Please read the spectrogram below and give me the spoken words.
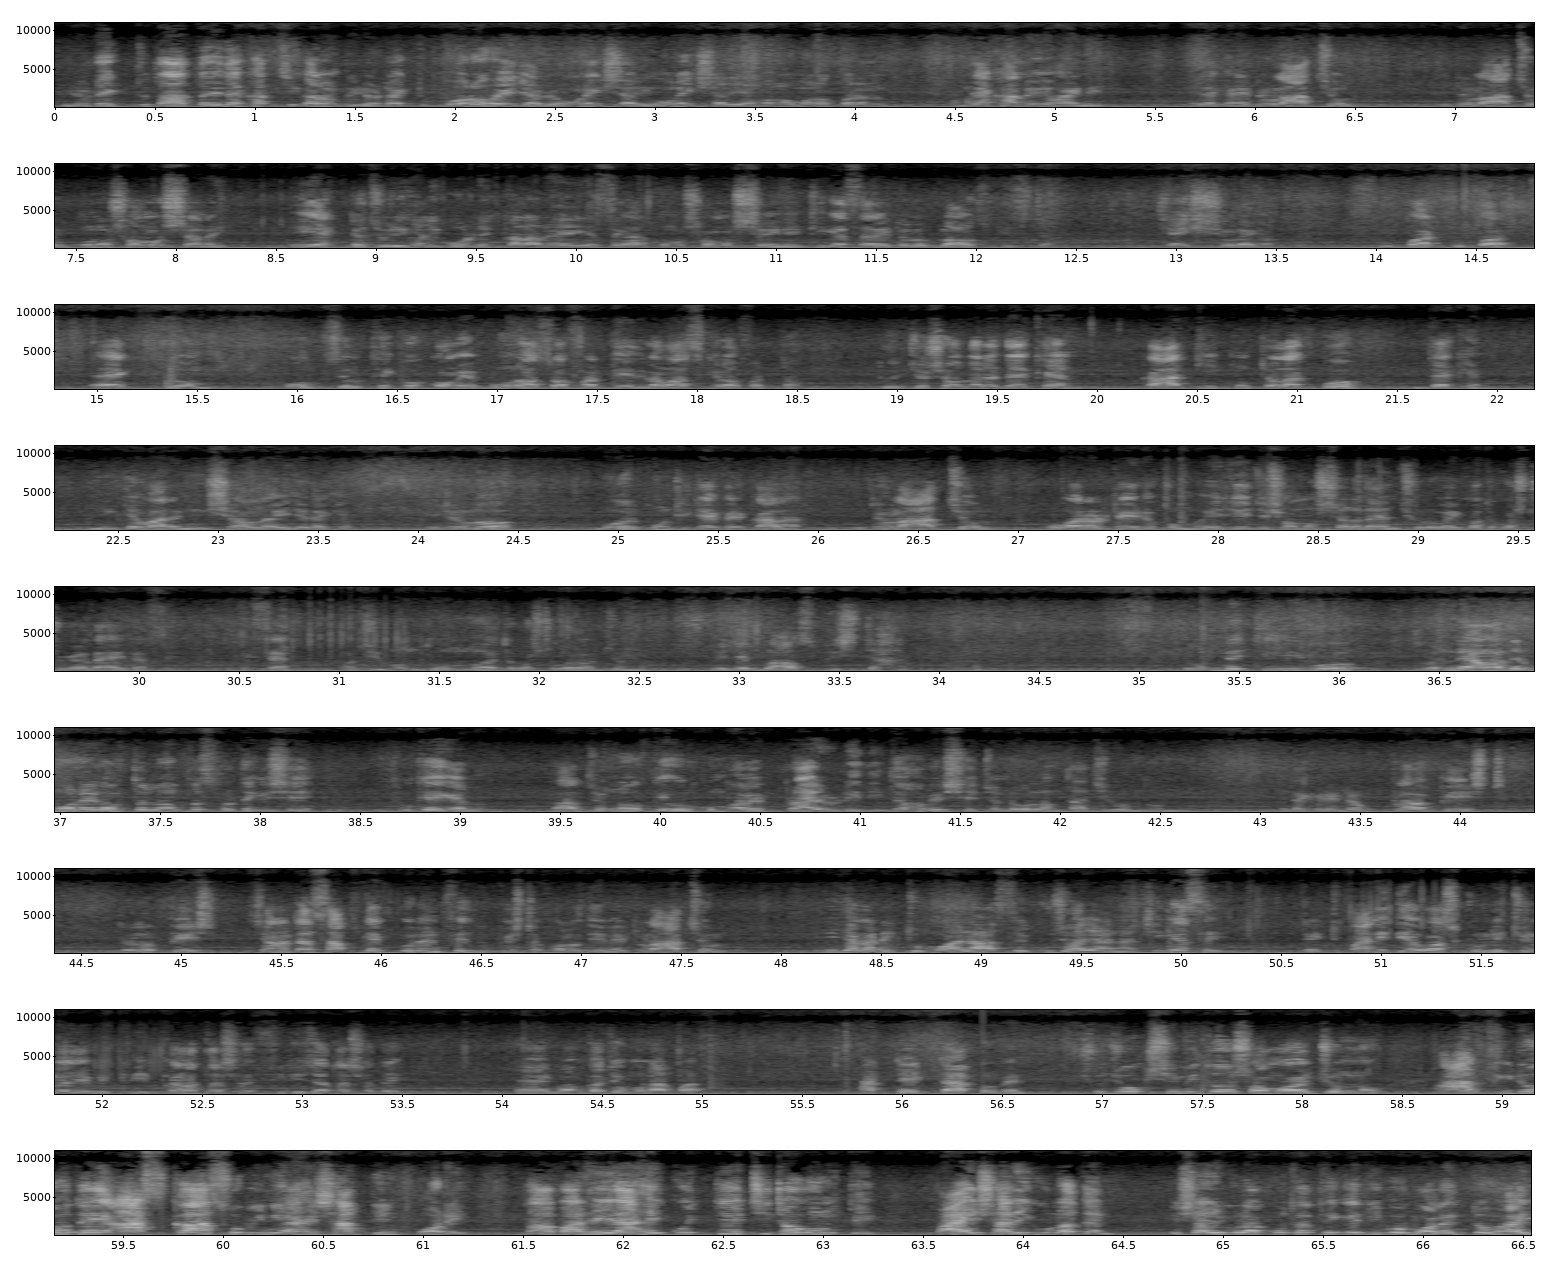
ভিডিওটা একটু তাড়াতাড়ি দেখাচ্ছি, কারণ ভিডিওটা একটু বড় হয়ে যাবে। অনেক শাড়ি অনেক শাড়ি এখনও মনে করেন দেখানোই হয়নি। দেখেন, এটা হলো আঁচল। এটা হলো আঁচল, কোনো সমস্যা নেই। এই একটা জুড়ি খালি গোল্ডেন কালার হয়ে গেছে, আর কোনো সমস্যাই নেই, ঠিক আছে? আর এটা হলো ব্লাউজ পিসটা চারশো টাকা। সুপার ডুপার একদম হোলসেল থেকেও কমে বোনাস অফার দিয়ে দিলাম আজকের অফারটা ধৈর্য সহকারে দেখেন, কার কি কোনটা লাগবো, দেখেন। নিতে পারেন ইনশাল্লাহ এই যে দেখেন, এটা হলো ময়ূরপন্থী টাইপের কালার এটা হলো আঁচল। ওভারঅলটা এরকম। এই যে এই যে সমস্যাটা, দেখেন, ছোট ভাই কত কষ্ট করে দেখাইতেছে। দেখছেন? জীবন ধন্য এত কষ্ট করার জন্য। এই যে ব্লাউজ পিসটা ধন্য কি ও ধন্য আমাদের মনের অন্তর অন্তঃস্থল থেকে সে ঢুকে গেল। তার জন্য ওকে ওরকম ভাবে প্রায়োরিটি দিতে হবে সেই জন্য বললাম তার জীবন ধন্য। এটা এটা পেস্ট এটা হলো পেস্ট চ্যানেলটা সাবস্ক্রাইব করেন ফেসবুক পেজটা ফলো দিন এটা হলো আঁচল। এই জায়গাটা একটু ময়লা আছে, বোঝা যায় না, ঠিক আছে? তো একটু পানি দিয়ে ওয়াশ করলেই চলে যাবে। ক্রিম কালার তার সাথে ফ্রিজা তার সাথে গঙ্গা যমুনা পার। আর টেকটা করবেন। সুযোগ সীমিত সময়ের জন্য। আর দেয় আজকা ছবি নিয়ে আসে সাত দিন পরে। তো আবার হে আহে কইতে, চিটাগংতে। ভাই শাড়িগুলা দেন। এই শাড়িগুলা কোথা থেকে দিব বলেন তো ভাই?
